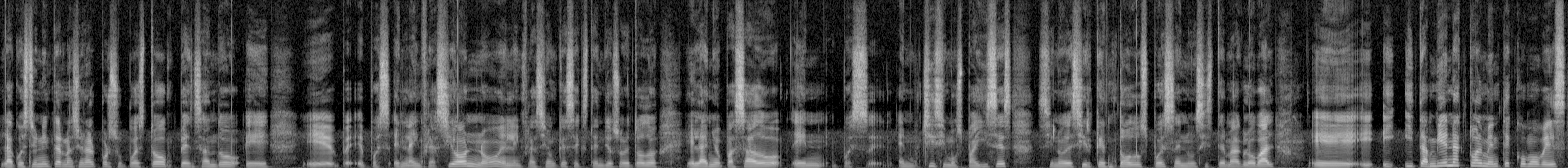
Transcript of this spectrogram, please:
la cuestión internacional, por supuesto, pensando eh, eh, pues en la inflación, ¿no? En la inflación que se extendió sobre todo el año pasado en pues en muchísimos países, sino decir que en todos, pues en un sistema global y, y, también actualmente cómo ves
